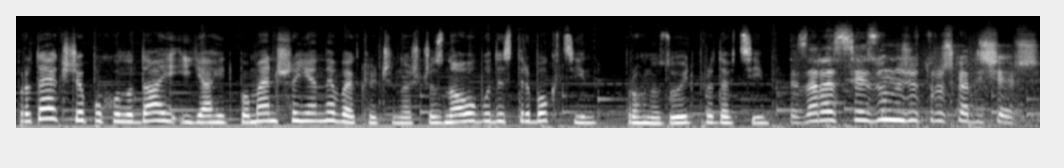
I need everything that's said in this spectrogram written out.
Проте, якщо похолодає і ягід поменшає, не виключено, що знову буде стрибок цін, прогнозують продавці. Зараз сезон вже трошки дешевше.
